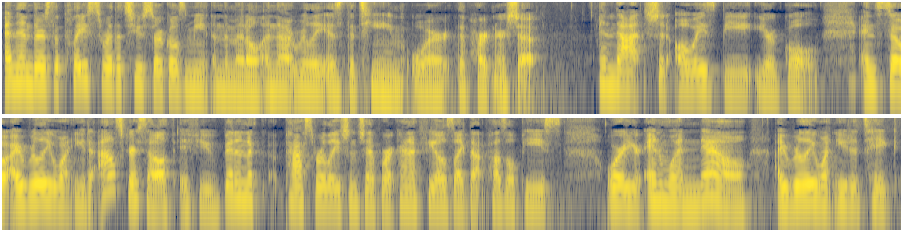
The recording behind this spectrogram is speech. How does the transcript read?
And then there's the place where the two circles meet in the middle. And that really is the team or the partnership. And that should always be your goal. And so I really want you to ask yourself if you've been in a past relationship where it kind of feels like that puzzle piece or you're in one now, I really want you to take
